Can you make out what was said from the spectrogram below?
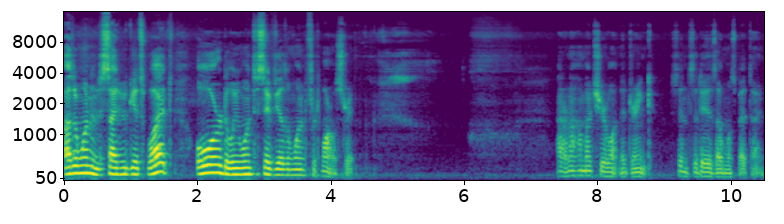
other one and decide who gets what, or do we want to save the other one for tomorrow's trip I don't know how much you're wanting to drink since it is almost bedtime.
